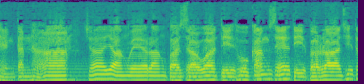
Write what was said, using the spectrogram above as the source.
แห่งตัณหา ชายังเวรังปัสสาวติทุกขังเสติปราชิโต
